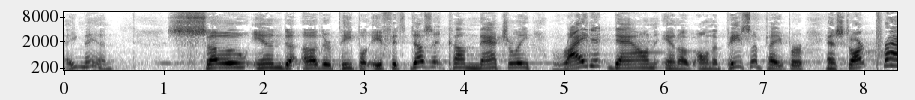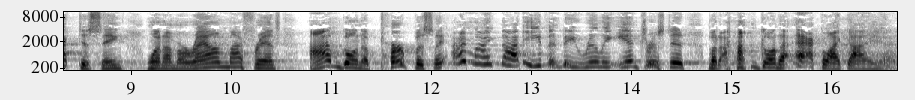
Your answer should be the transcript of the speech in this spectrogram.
Amen sow into other people. If it doesn't come naturally, write it down a, on a piece of paper and start practicing when I'm around my friends. I'm going to purposely, I might not even be really interested, but I'm going to act like I am.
